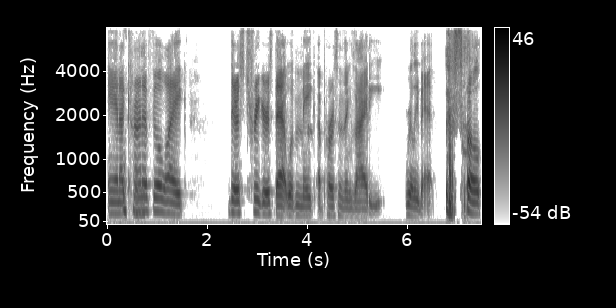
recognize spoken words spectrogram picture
And I mm-hmm. kind of feel like there's triggers that would make a person's anxiety really bad. so,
